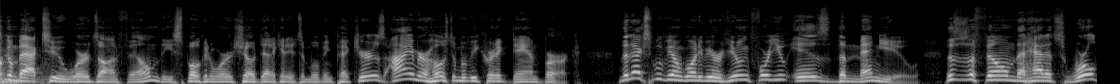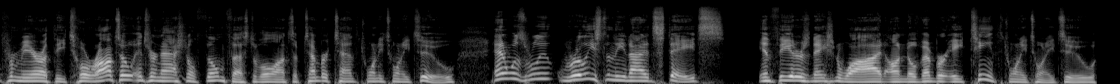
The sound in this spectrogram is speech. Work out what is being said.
Welcome back to Words on Film, the spoken word show dedicated to moving pictures. I am your host and movie critic, Dan Burke. The next movie I'm going to be reviewing for you is The Menu. This is a film that had its world premiere at the Toronto International Film Festival on September 10th, 2022, and was re- released in the United States in theaters nationwide on November 18th, 2022,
